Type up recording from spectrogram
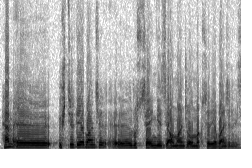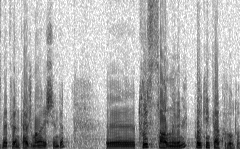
Hem e, üç dilde yabancı, e, Rusça, İngilizce, Almanca olmak üzere yabancı dil hizmet veren tercümanlar eşliğinde e, turist sağlığına yönelik poliklinikler kuruldu.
